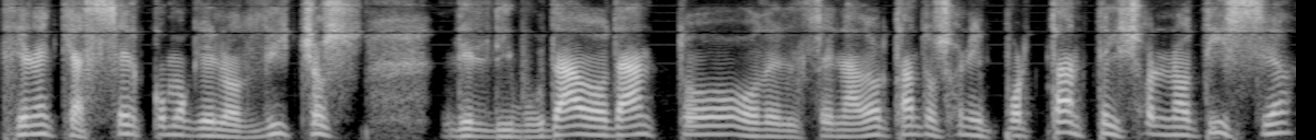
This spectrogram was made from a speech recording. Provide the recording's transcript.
tienen que hacer como que los dichos del diputado tanto o del senador tanto son importantes y son noticias.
